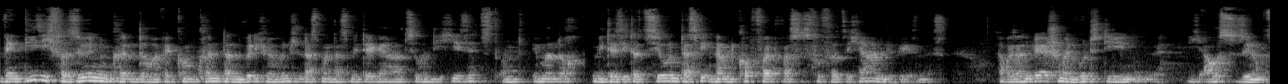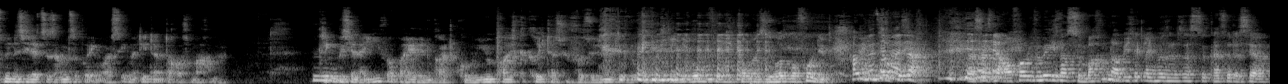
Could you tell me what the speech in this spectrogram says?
Wenn die sich versöhnen können, darüber wegkommen können, dann würde ich mir wünschen, dass man das mit der Generation, die hier sitzt und immer noch mit der Situation, dass Vietnam im Kopf hat, was es vor 40 Jahren gewesen ist. Aber dann wäre schon mein Wunsch, die nicht auszusehen und zumindest wieder zusammenzubringen, was immer die dann daraus machen. Klingt ein bisschen naiv, aber hey, wenn du gerade Kommunionpreis gekriegt hast für Versöhnung und Verständigung, finde ich, kann man sich heute mal vornehmen. Habe ich mir auch gesagt, dass das eine Aufforderung für mich ist, was zu machen. Da habe ich ja gleich mal gesagt, du kannst du das ja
